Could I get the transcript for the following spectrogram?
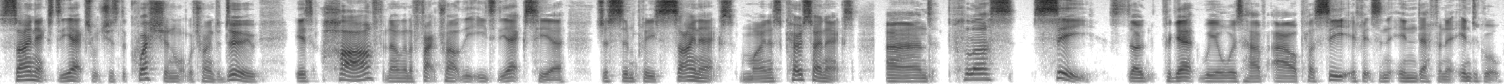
sine x dx, which is the question, what we're trying to do, is half. Now I'm going to factor out the e to the x here, just simply sine x minus cosine x, and plus c. don't forget, we always have our plus c if it's an indefinite integral.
